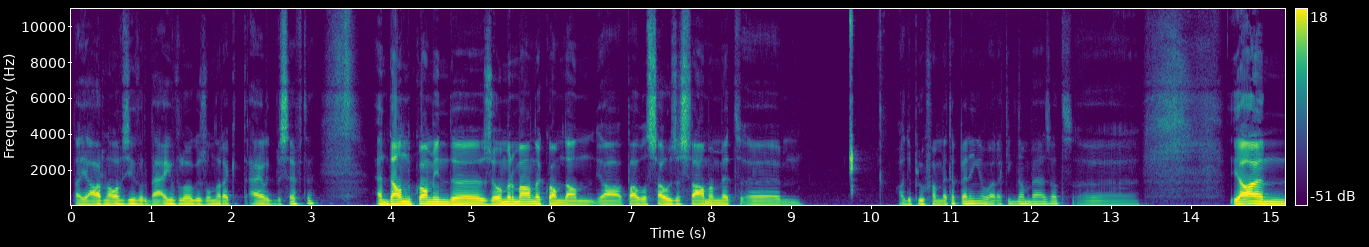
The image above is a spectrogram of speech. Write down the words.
dat jaar en een half is hier voorbij gevlogen zonder dat ik het eigenlijk besefte. En dan kwam in de zomermaanden kwam dan ja, Paul Sauze samen met ah, de ploeg van Mettepenningen, waar ik dan bij zat. Eh, ja, en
